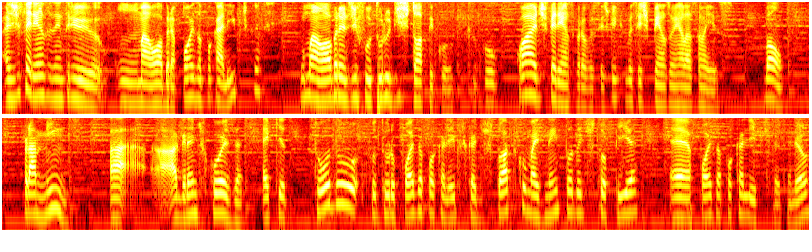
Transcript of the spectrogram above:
as diferenças entre uma obra pós-apocalíptica e uma obra de futuro distópico. Qu- Qual a diferença pra vocês? O que, que vocês pensam em relação a isso? Bom, pra mim, a, a grande coisa é que todo futuro pós-apocalíptico é distópico, mas nem toda distopia é pós-apocalíptica, entendeu?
